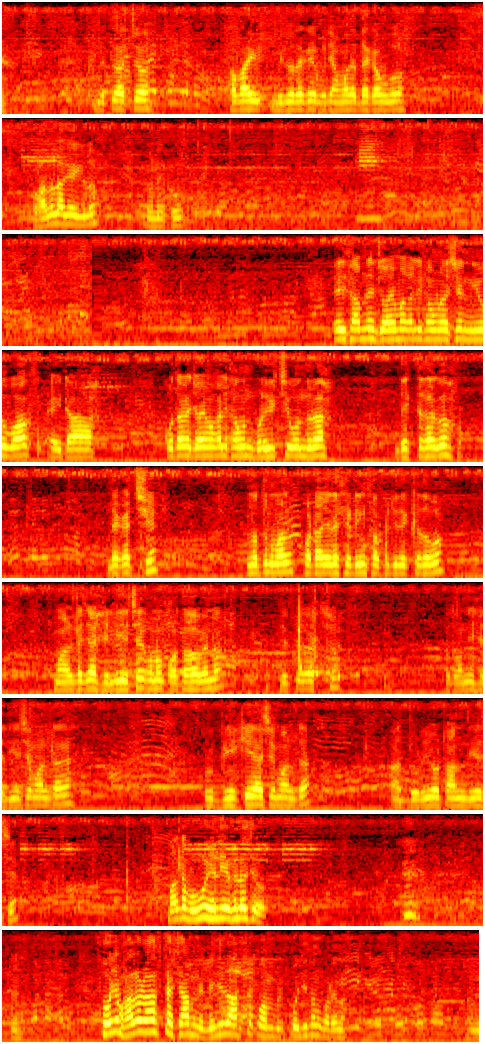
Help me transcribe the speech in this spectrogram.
দেখতে পাচ্ছ, সবাই ভিডিও দেখে বলছি আমাদের দেখাবো। ভালো লাগে এগুলো মানে খুব। এই সামনে জয়মাকালী সাউন্ড আছে নিউ বক্স এইটা কোথায় জয়মাকালী সাউন্ড বলে দিচ্ছি বন্ধুরা। দেখতে থাকো। দেখাচ্ছি। নতুন মাল, কটা হাজারে সেটিং সব কিছু দেখতে দেবো। মালটা যা হেলিয়েছে, কোনো কথা হবে না। দেখতে পাচ্ছ? কত অনেক হেলিয়েছে মালটা। পুরো বেঁকে আছে মালটা। আর দড়িও টান দিয়েছে। মালটা বহু হেলিয়ে ফেলেছো? সোজা ভালো রাস্তা, চাপ নেই। বেশি রাস্তা কম পজিশন করে না।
